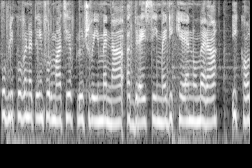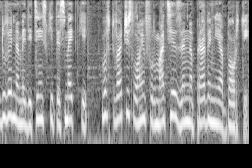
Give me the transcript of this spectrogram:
Публикуваната информация включва имена, адреси, медике, номера и кодове на медицинските сметки, в това число информация за направени аборти.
